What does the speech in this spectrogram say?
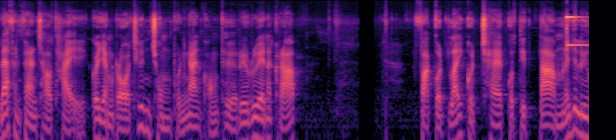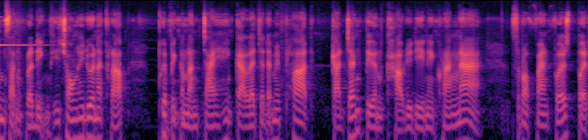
และแฟนๆชาวไทยก็ยังรอชื่นชมผลงานของเธอเรื่อยๆนะครับ ฝากกดไลค์ กดแชร์ กดติดตาม และอย่าลืมสั่นกระดิ่งที่ช่องให้ด้วยนะครับ เพื่อเป็นกำลังใจให้กันและจะได้ไม่พลาด การแจ้งเตือนข่าวดีๆ ในครั้งหน้าสำหรับแฟนเฟิร์สเปิด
